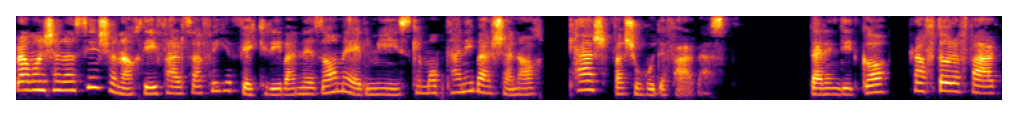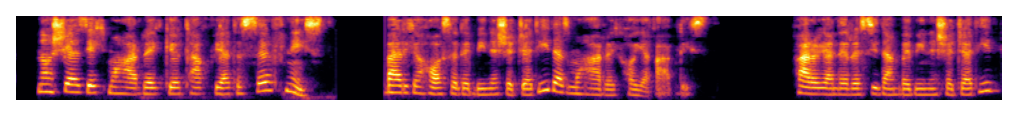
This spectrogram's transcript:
روانشناسی شناختی فلسفه فکری و نظام علمی است که مبتنی بر شناخت کشف و شهود فرد است. در این دیدگاه رفتار فرد ناشی از یک محرک یا تقویت صرف نیست بلکه حاصل بینش جدید از محرک های قبلی است. فرایند رسیدن به بینش جدید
